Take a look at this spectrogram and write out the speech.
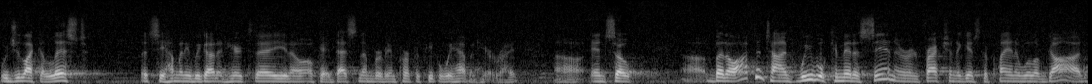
Would you like a list? Let's see how many we got in here today. You know, okay, that's the number of imperfect people we have in here, right? Uh, and so, uh, but oftentimes we will commit a sin or infraction against the plan and will of God,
